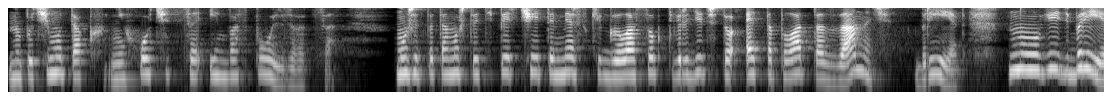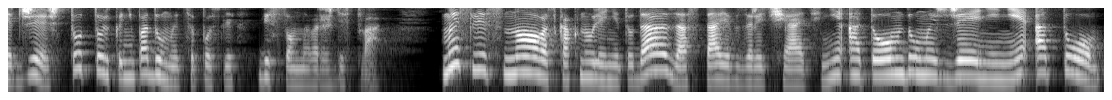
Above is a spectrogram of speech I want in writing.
Но почему так не хочется им воспользоваться? Может, потому что теперь чей-то мерзкий голосок твердит, что это плата за ночь? Бред. Ну, ведь бред же, что только не подумается после бессонного Рождества. Мысли снова скакнули не туда, заставив зарычать. Не о том думаешь, Дженни, не о том.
